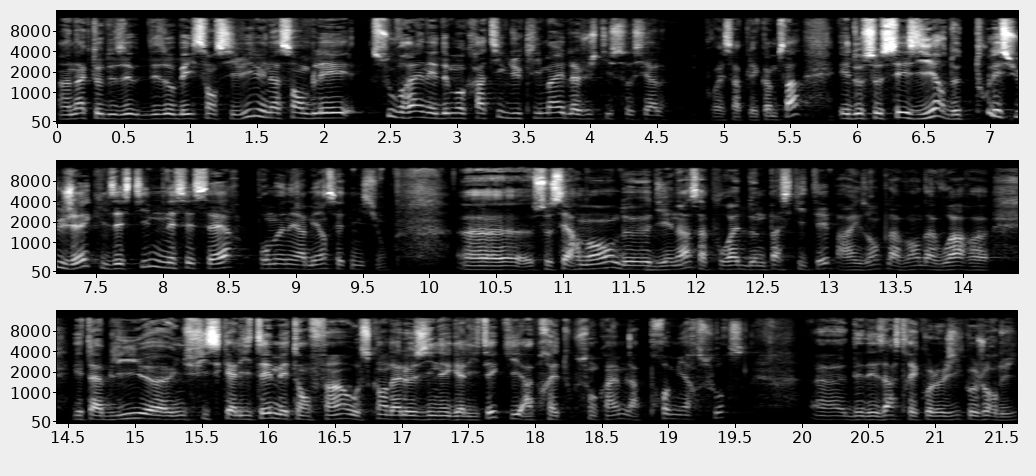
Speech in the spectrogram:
Un acte de désobéissance civile, une assemblée souveraine et démocratique du climat et de la justice sociale pourrait s'appeler comme ça, et de se saisir de tous les sujets qu'ils estiment nécessaires pour mener à bien cette mission. Euh, ce serment de Diana, ça pourrait être de ne pas se quitter, par exemple, avant d'avoir euh, établi euh, une fiscalité mettant fin aux scandaleuses inégalités qui, après tout, sont quand même la première source euh, des désastres écologiques aujourd'hui.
